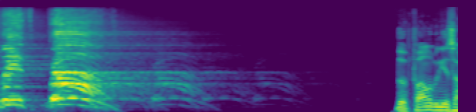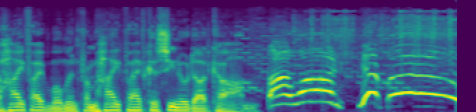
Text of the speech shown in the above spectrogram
With Rob. The following is a high five moment from highfivecasino.com. I won! Yahoo!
